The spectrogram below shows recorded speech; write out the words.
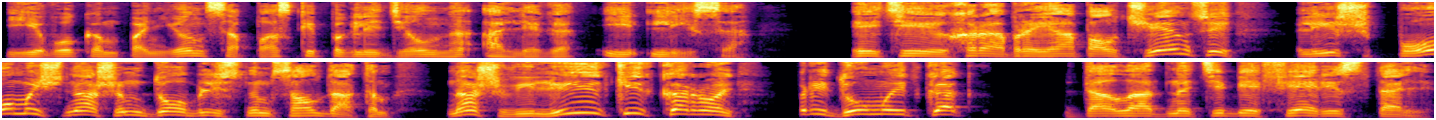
Его компаньон с опаской поглядел на Олега и Лиса. «Эти храбрые ополченцы лишь помощь нашим доблестным солдатам. Наш великий король придумает, как... Да ладно тебе, Феристаль.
